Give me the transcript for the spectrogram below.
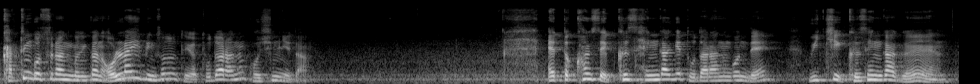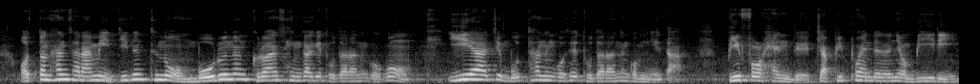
같은 거 쓰라는 거니까 arriving 써도 돼요. 도달하는 것입니다. at the concept 그 생각에 도달하는 건데 which 그 생각은 어떤 한 사람이 didn't know 모르는 그러한 생각에 도달하는 거고 이해하지 못하는 것에 도달하는 겁니다. beforehand. 자 beforehand는요 미리.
